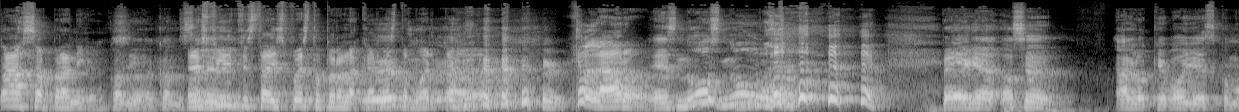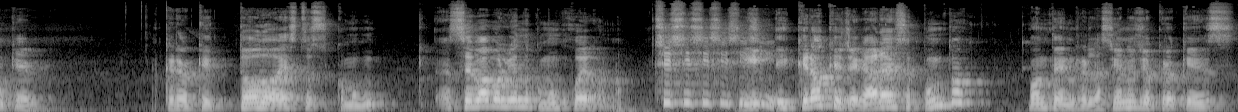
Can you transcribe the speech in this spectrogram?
Ah, Zap Brannigan. Cuando- sí. cuando el espíritu está dispuesto, pero la carne está muerta. ¿eh? claro. Es no, no. Pero ya, o sea, a lo que voy es como que creo que todo esto es como un, se va volviendo como un juego, ¿no? Sí, sí, sí, sí, sí. y, sí. y creo que llegar a ese punto, ponte en relaciones, yo creo que es,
